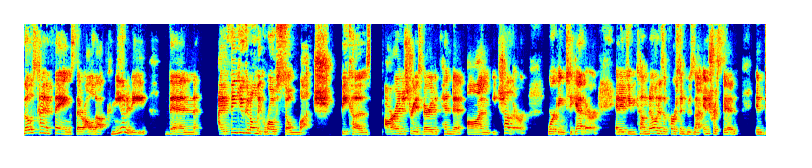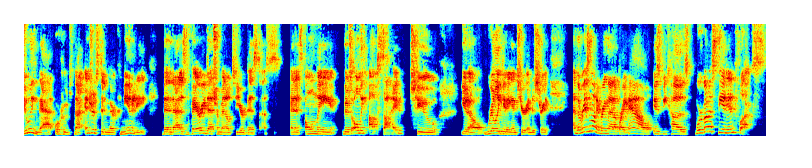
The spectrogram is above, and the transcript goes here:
those kind of things that are all about community, then I think you can only grow so much because our industry is very dependent on each other working together. And if you become known as a person who's not interested in doing that or who's not interested in their community, then that is very detrimental to your business. And it's only, there's only upside to, you know, really getting into your industry And the reason that I bring that up right now is because we're going to see an influx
